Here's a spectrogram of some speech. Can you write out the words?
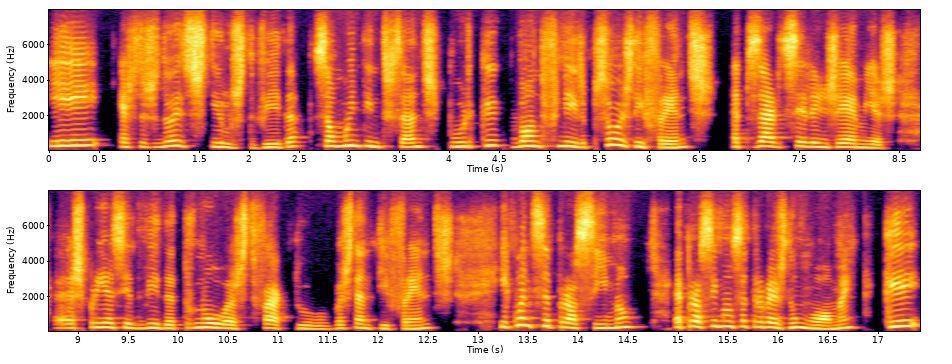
e estes dois estilos de vida são muito interessantes porque vão definir pessoas diferentes, apesar de serem gêmeas, a experiência de vida tornou-as de facto bastante diferentes, e quando se aproximam, aproximam-se através de um homem que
